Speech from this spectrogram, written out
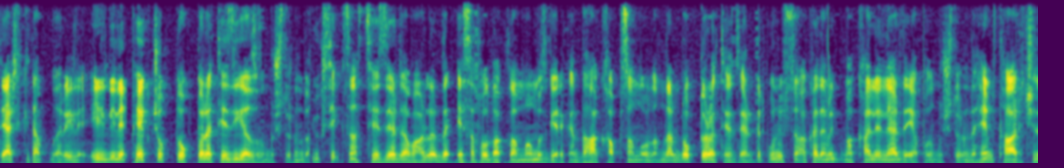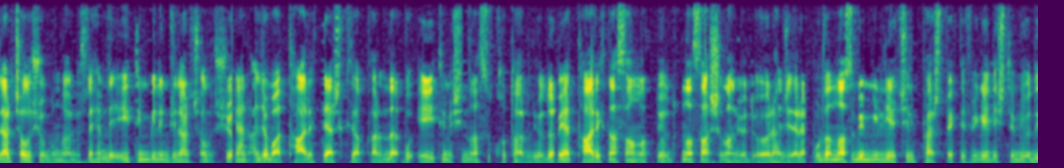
ders kitapları ile ilgili pek çok doktora tezi yazılmış durumda. Yüksek lisans tezleri de vardır da esas odaklanmamız gereken daha kapsamlı olanlar doktora tezleridir. Bunun üstüne akademik makaleler de yapılmış durumda. Hem tarihçiler çalışıyor bunların üstüne hem de eğitim bilimciler çalışıyor. Yani acaba tarih ders kitaplarında bu eğitim işi nasıl kotarılıyordu veya tarih nasıl anlatılıyordu, nasıl aşılanıyordu öğrencilere, burada nasıl bir milliyetçilik perspektifi geliştiriliyordu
